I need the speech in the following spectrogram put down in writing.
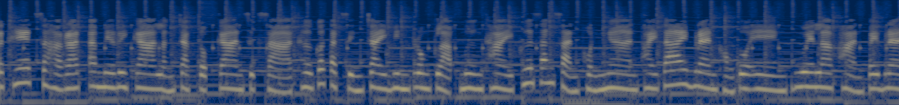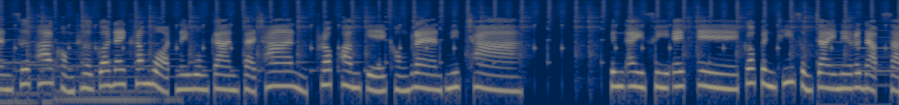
ประเทศสหรัฐอเมริกาหลังจากจบการศึกษา เธอก็ตัดสินใจบินตรงกลับเมืองไทยเพื่อสร้างสรรค์ผลงานภายใต้แบรนด์ของตัวเอง เวลาผ่านไปแบรนด์เสื้อผ้าของเธอก็ได้คร่ำวอดในวงการแฟชั่น เพราะความเก๋ของแบรนด์นิชชา NICHA ก็เป็นที่สนใจในระดับสา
